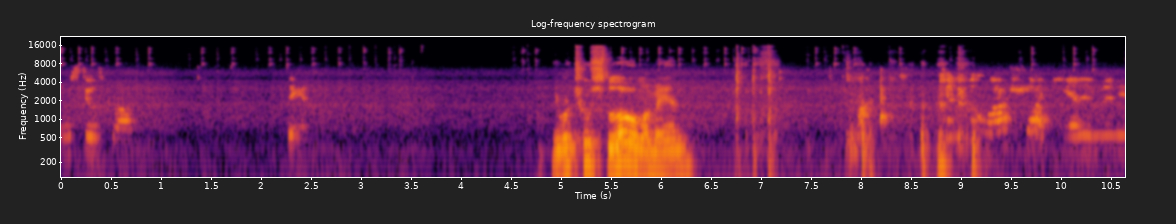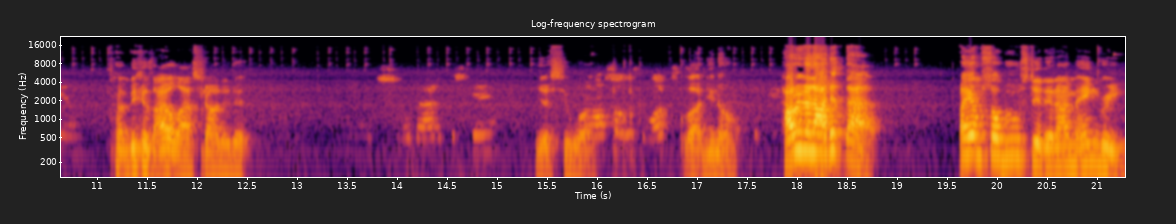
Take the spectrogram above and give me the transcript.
Oh, I'm steal strong. Dang it. You were too slow, my man. Can you go last shot cannon minion? because I last shot at it. So bad at this game. Yes, you are. also this Lux. Glad you know. How did I not hit that? I am so boosted and I'm angry.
